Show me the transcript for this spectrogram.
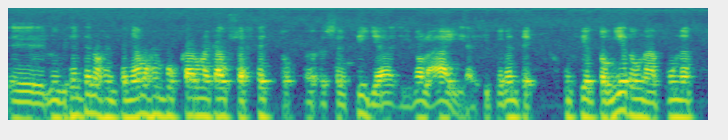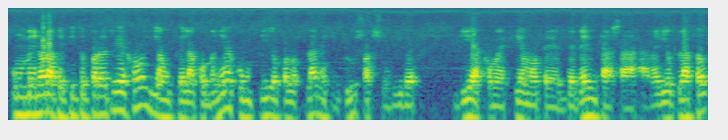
eh, Luis Vicente, nos empeñamos en buscar una causa-efecto eh, sencilla y no la hay. Hay simplemente un cierto miedo, una, un menor apetito por el riesgo y aunque la compañía ha cumplido con los planes, incluso ha subido guías, como decíamos, de, ventas a, medio plazo,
